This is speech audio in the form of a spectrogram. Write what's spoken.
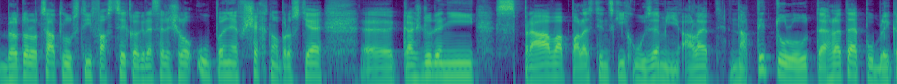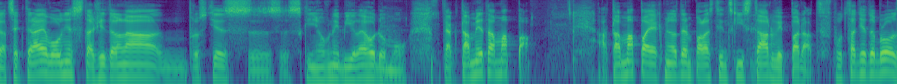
byl to docela tlustý fascikl, kde se řešilo úplně všechno, prostě eh, každodenní zpráva palestinských území, ale na titulu téhleté publikace, která je volně stažitelná prostě z, z knihovny Bílého domu, tak tam je ta mapa. A ta mapa, jak měl ten palestinský stát vypadat, v podstatě to bylo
